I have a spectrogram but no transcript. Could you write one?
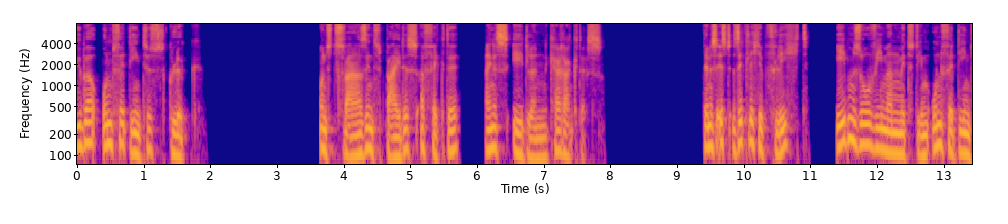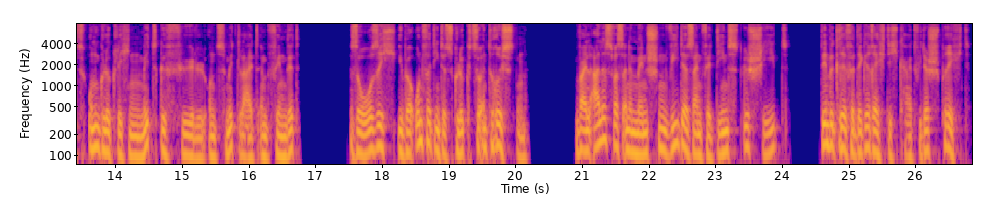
über unverdientes Glück. Und zwar sind beides Affekte eines edlen Charakters. Denn es ist sittliche Pflicht, ebenso wie man mit dem unverdient Unglücklichen Mitgefühl und Mitleid empfindet, so sich über unverdientes Glück zu entrüsten, weil alles, was einem Menschen wider sein Verdienst geschieht, dem Begriffe der Gerechtigkeit widerspricht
